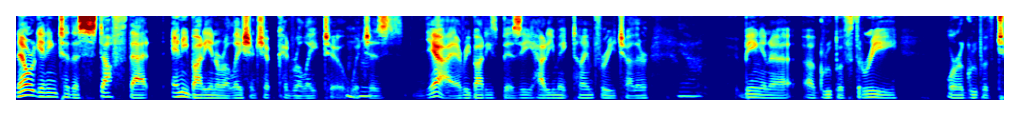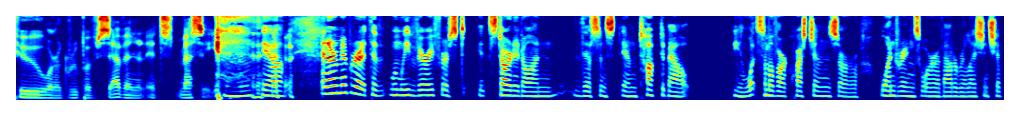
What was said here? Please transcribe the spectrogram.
Now we're getting to the stuff that anybody in a relationship could relate to, mm-hmm. which is yeah, everybody's busy. How do you make time for each other? Yeah. Being in a, a group of three or a group of two or a group of seven, it's messy. Mm-hmm. yeah. And I remember at the when we very first started on this and, and talked about you know what some of our questions or wonderings were about a relationship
